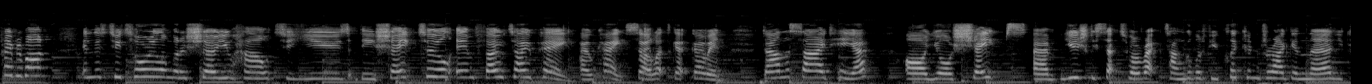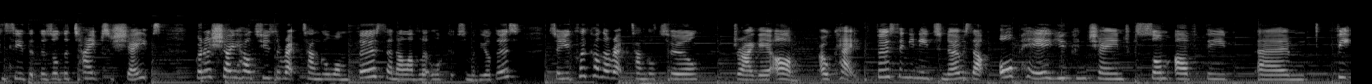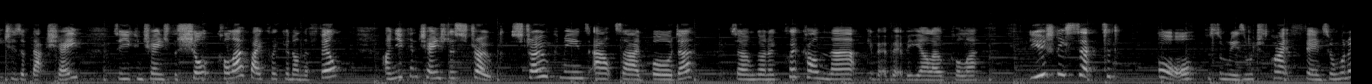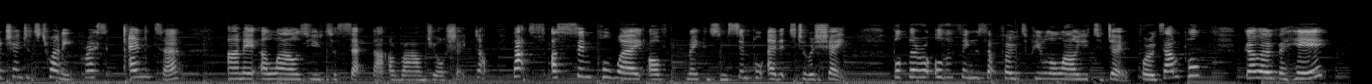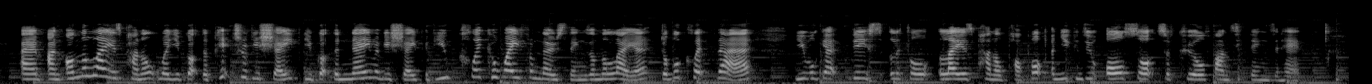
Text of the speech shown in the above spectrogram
Hi everyone! In this tutorial I'm going to show you how to use the shape tool in Photopea. Okay, so let's get going. Down the side here are your shapes, um, usually set to a rectangle, but if you click and drag in there you can see that there's other types of shapes. I'm going to show you how to use the rectangle one first, then I'll have a little look at some of the others. So you click on the rectangle tool, drag it on. Okay, first thing you need to know is that up here you can change some of the um, features of that shape. So you can change the short colour by clicking on the fill and you can change the stroke. Stroke means outside border. So I'm going to click on that, give it a bit of a yellow colour. Usually set to 4 for some reason, which is quite thin. So I'm going to change it to 20. Press enter and it allows you to set that around your shape. Now, that's a simple way of making some simple edits to a shape. But there are other things that Photopea will allow you to do. For example, go over here um, and on the layers panel where you've got the picture of your shape, you've got the name of your shape, if you click away from those things on the layer, double click there, you will get this little layers panel pop up and you can do all sorts of cool fancy things in here.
